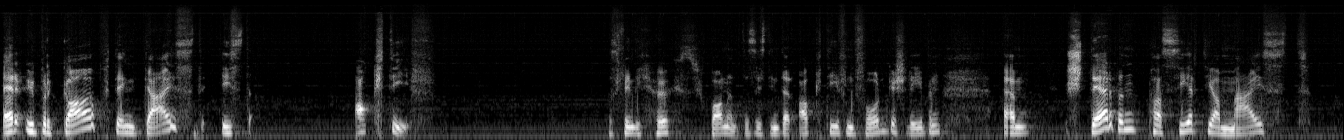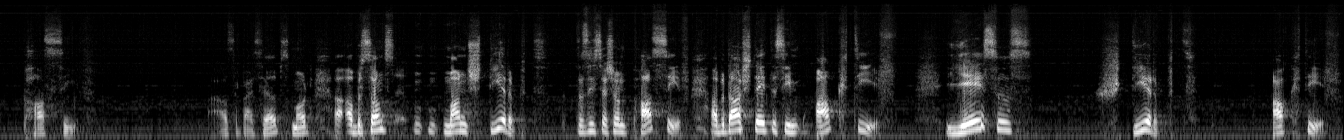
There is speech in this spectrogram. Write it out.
Er übergab den Geist, ist aktiv. Das finde ich höchst spannend. Das ist in der aktiven Form geschrieben. Ähm, Sterben passiert ja meist passiv. Außer bei Selbstmord. Aber sonst, man stirbt. Das ist ja schon passiv. Aber da steht es im Aktiv. Jesus stirbt aktiv.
